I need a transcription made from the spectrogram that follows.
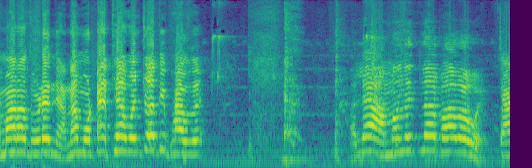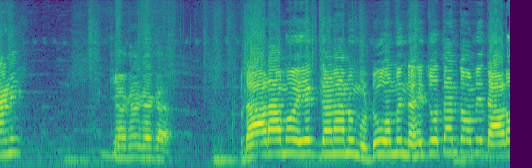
અમારા જોડે નાના મોટા થયા વંચવાથી ફાવે. એટલે અમને જ ના ફાવે હોય. તાણી. કાકા કાકા દાડામાં એક જણાનું મોઢું અમે નહીં જોતા ને તો અમે દાડો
